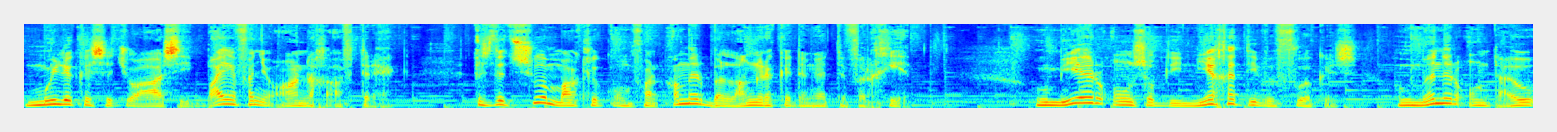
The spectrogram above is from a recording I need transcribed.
moeilike situasie baie van jou aandag aftrek, is dit so maklik om van ander belangrike dinge te vergeet. Hoe meer ons op die negatiewe fokus, hoe minder onthou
